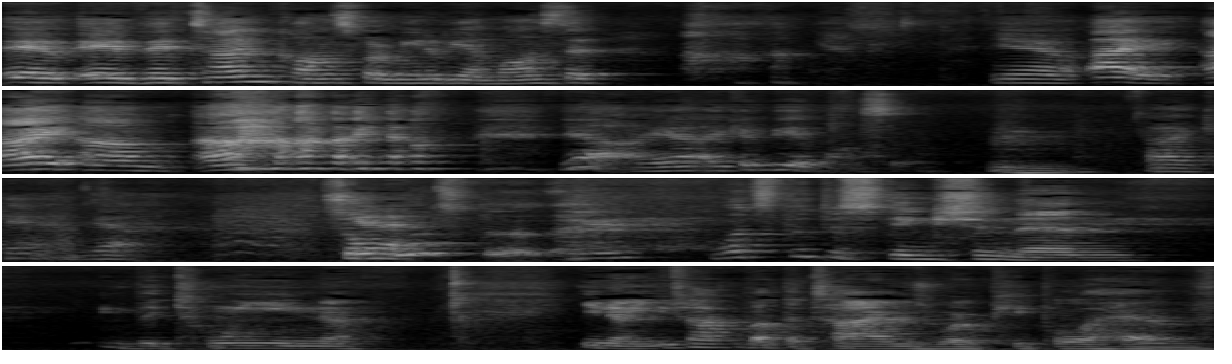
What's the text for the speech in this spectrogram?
if, if the time comes for me to be a monster, yeah, I I um I yeah I, I can be a monster. Mm-hmm. I can yeah. So what's the what's the distinction then between you know you talk about the times where people have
